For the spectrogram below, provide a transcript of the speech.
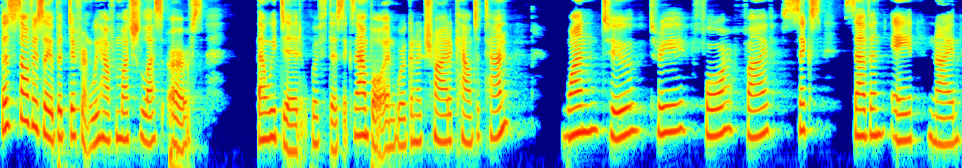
this is obviously a bit different. We have much less earths than we did with this example, and we're going to try to count to 10. 1, 2, 3, 4, 5, 6, 7, 8, 9,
